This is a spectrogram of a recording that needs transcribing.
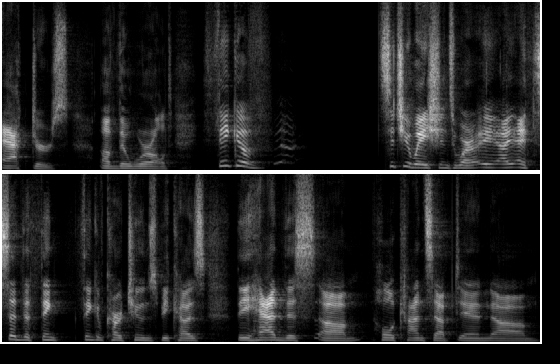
actors of the world. Think of situations where I, I said to think think of cartoons because they had this um, whole concept in um,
